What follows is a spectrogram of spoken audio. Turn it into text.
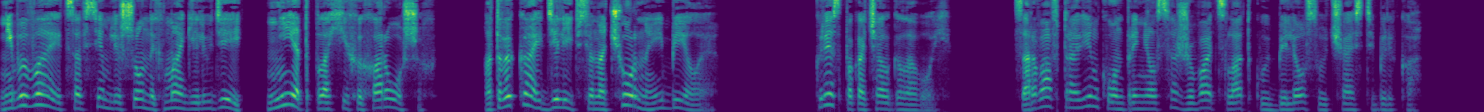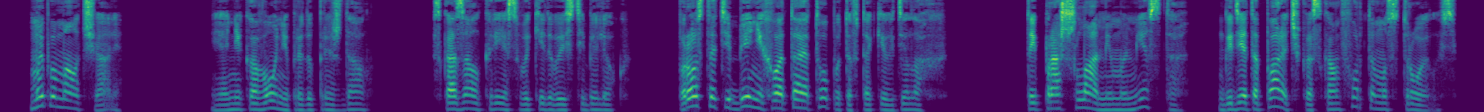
Не бывает совсем лишенных магии людей, нет плохих и хороших. Отвыкай делить все на черное и белое. Крес покачал головой. Сорвав травинку, он принялся жевать сладкую белесую часть стебелька. Мы помолчали. «Я никого не предупреждал», — сказал Крес, выкидывая стебелек. «Просто тебе не хватает опыта в таких делах. Ты прошла мимо места, где эта парочка с комфортом устроилась».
